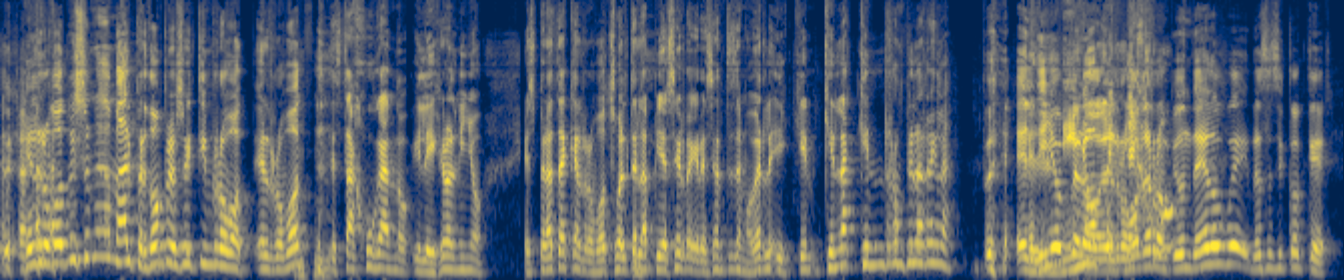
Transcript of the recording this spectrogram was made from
El robot no hizo nada mal. Perdón, pero yo soy Team Robot. El robot está jugando y le dijeron al niño, espérate a que el robot suelte la pieza y regrese antes de moverle. ¿Y quién, quién, la, quién rompió la regla? el, El niño, niño pero el robot le rompió un dedo, güey. No es así como que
